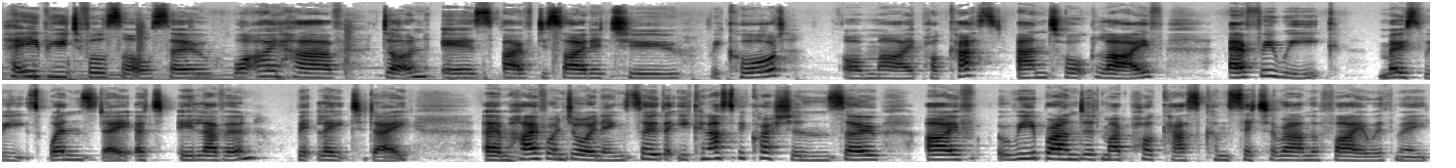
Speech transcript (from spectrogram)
Hey, beautiful soul. So, what I have done is I've decided to record on my podcast and talk live every week most weeks, Wednesday at 11, a bit late today. Um, hi everyone joining so that you can ask me questions. So I've rebranded my podcast Come Sit Around the Fire with Me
